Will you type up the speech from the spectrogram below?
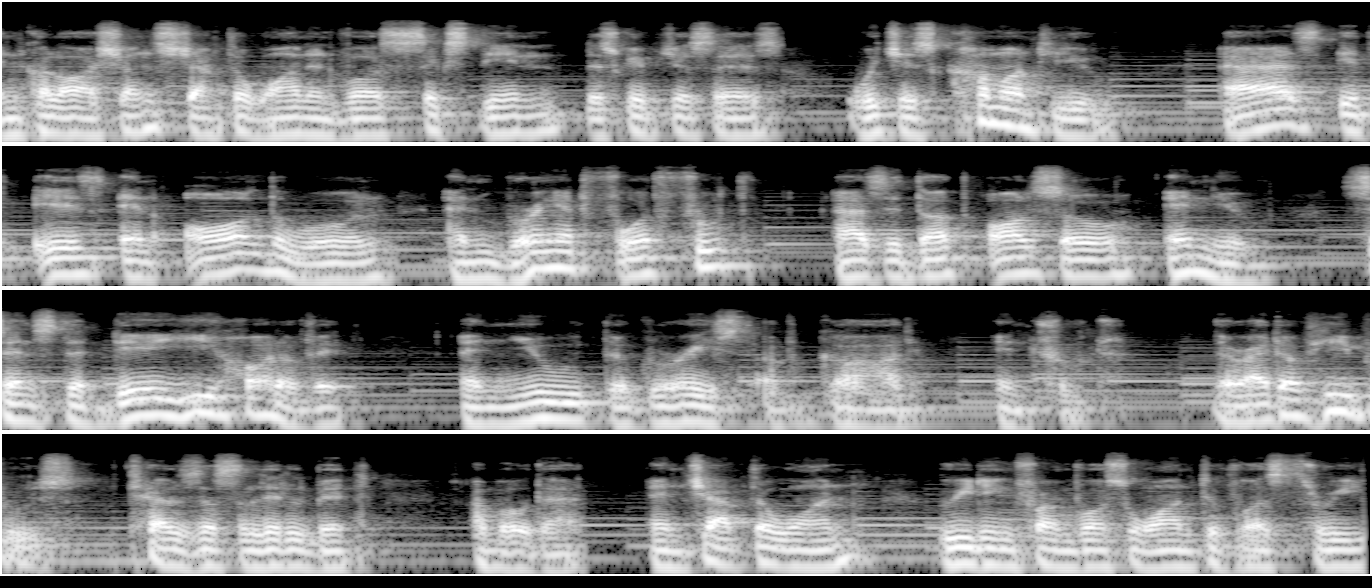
In Colossians chapter 1 and verse 16, the scripture says, Which is come unto you, as it is in all the world, and bringeth forth fruit, as it doth also in you, since the day ye heard of it, and knew the grace of God in truth. The writer of Hebrews tells us a little bit about that. In chapter 1, reading from verse 1 to verse 3,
